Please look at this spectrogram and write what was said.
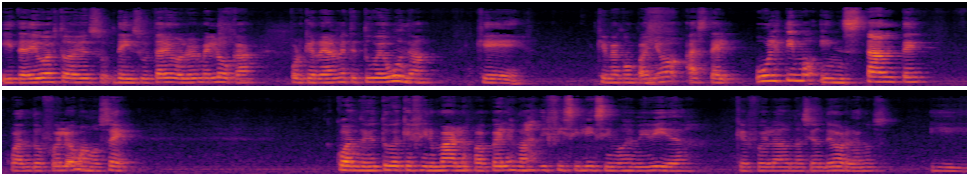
Y te digo esto de insultar y volverme loca porque realmente tuve una que, que me acompañó hasta el último instante cuando fue lo de Juan José. Cuando yo tuve que firmar los papeles más dificilísimos de mi vida, que fue la donación de órganos, y,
